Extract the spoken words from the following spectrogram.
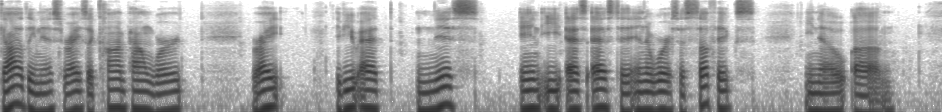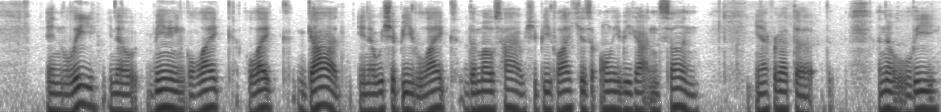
godliness, right? It's a compound word, right? If you add ness N-E-S-S to the inner word. It's a suffix, you know, um, in Lee, you know, meaning like, like God. You know, we should be like the Most High. We should be like His only begotten Son. You know, I forgot the, the I know Lee,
